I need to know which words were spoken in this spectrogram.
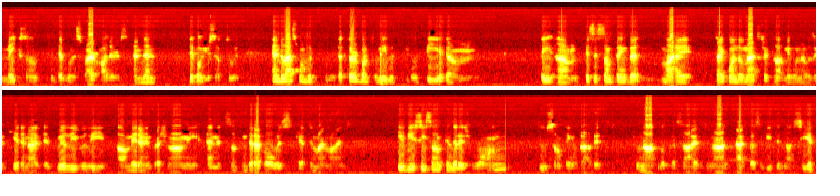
make something that will inspire others, and then devote yourself to it. And the last one would, the third one for me would, would be, um, um, this is something that my Taekwondo master taught me when I was a kid, and I, it really, really uh, made an impression on me, and it's something that I've always kept in my mind. If you see something that is wrong, do something about it. Do not look aside. Do not act as if you did not see it.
